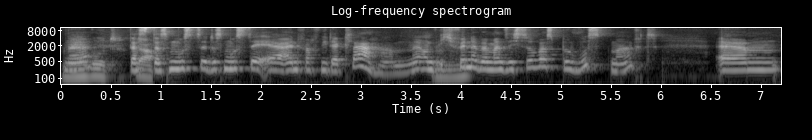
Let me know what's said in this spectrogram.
ne? ja, gut, das, das, musste, das musste er einfach wieder klar haben. Ne? Und mhm. ich finde, wenn man sich sowas bewusst macht ähm,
